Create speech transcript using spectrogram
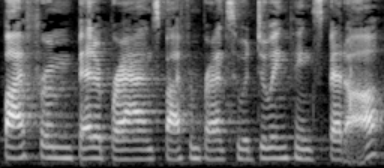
buy from better brands, buy from brands who are doing things better.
